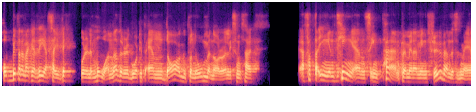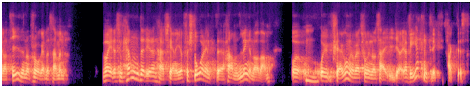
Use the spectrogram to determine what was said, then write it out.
hobbitarna verkar resa i veckor eller månader och det går typ en dag på Nomenor. Och liksom så här, jag fattar ingenting ens internt. Och jag menar, min fru vände sig till mig hela tiden och frågade så här, men vad är det som händer i den här scenen? Jag förstår inte handlingen Adam. Och, mm. och flera gånger var jag tvungen att säga, jag, jag vet inte riktigt faktiskt.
